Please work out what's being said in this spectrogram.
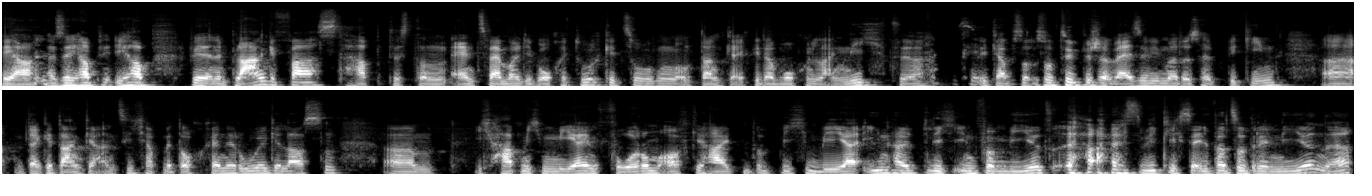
Ja, also ich habe ich hab mir einen Plan gefasst, habe das dann ein, zweimal die Woche durchgezogen und dann gleich wieder wochenlang nicht. Ja. Okay. Ich glaube, so, so, typischerweise, wie man das halt beginnt. Äh, der Gedanke an sich hat mir doch keine Ruhe gelassen. Ähm, ich habe mich mehr im Forum aufgehalten und mich mehr inhaltlich informiert, als wirklich selber zu trainieren. Ja.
